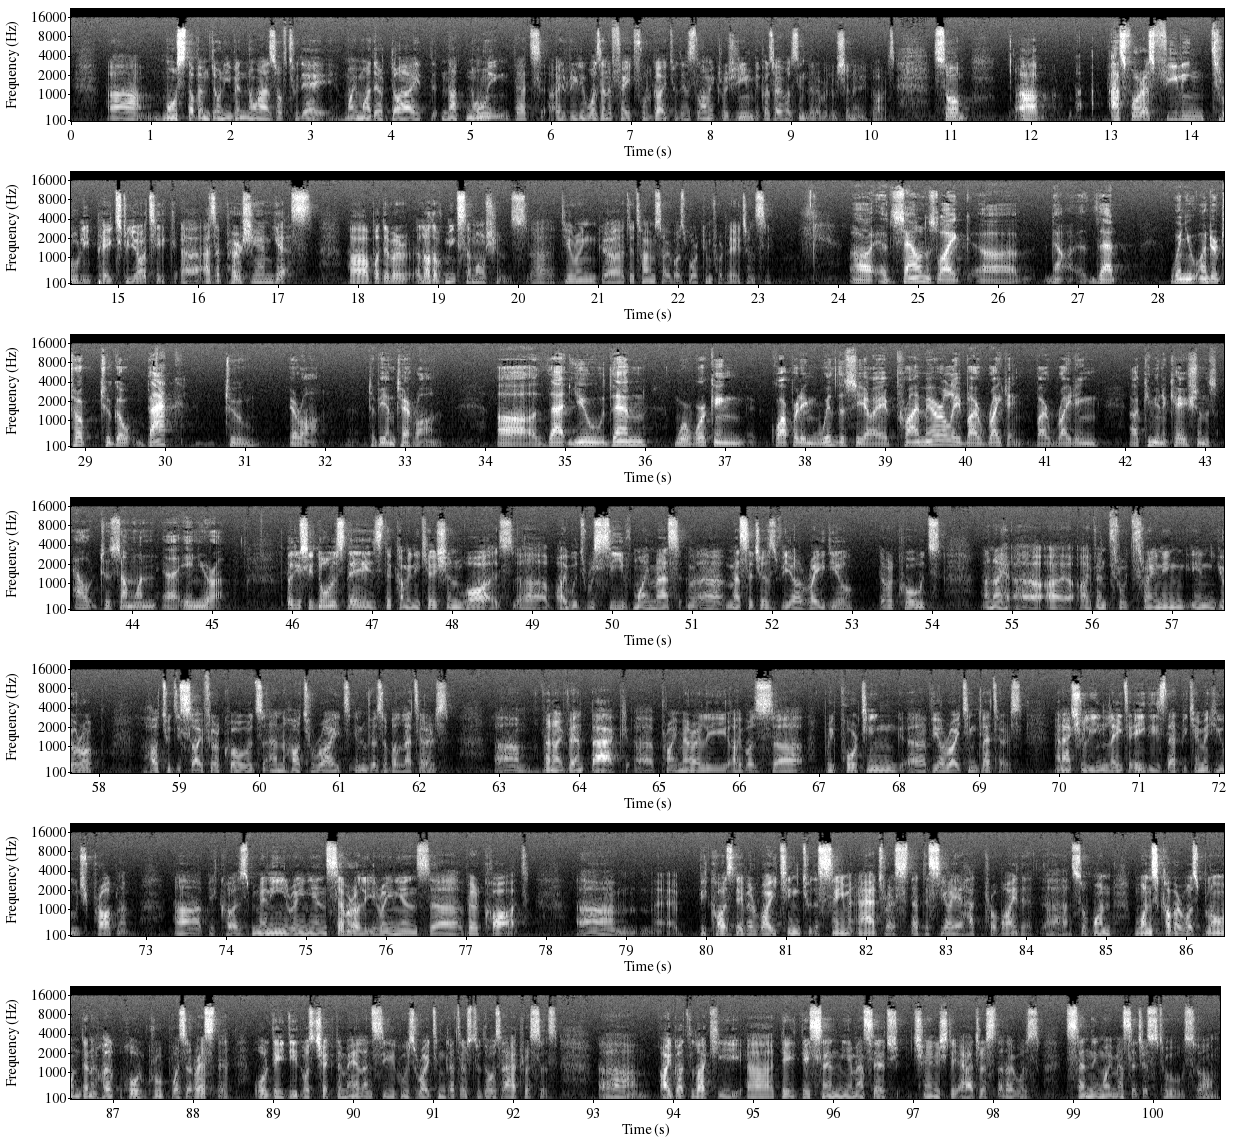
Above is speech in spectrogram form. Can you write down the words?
Uh, most of them don't even know as of today. My mother died not knowing that I really wasn't a faithful guy to the Islamic regime because I was in the Revolutionary Guards. So, uh, as far as feeling truly patriotic uh, as a Persian, yes. Uh, but there were a lot of mixed emotions uh, during uh, the times I was working for the agency. it sounds like now that when you undertook to go back to Iran, to be in Tehran, uh, that you then were working, cooperating with the CIA primarily by writing, by writing uh, communications out to someone uh, in Europe. Well, you see, those days the communication was uh, I would receive my uh, messages via radio. There were codes, and I, uh, I, I went through training in Europe how to decipher codes and how to write invisible letters. Um, when I went back, uh, primarily I was uh, reporting uh, via writing letters. And actually, in late 80s, that became a huge problem uh, because many Iranians, several Iranians, uh, were caught um, because they were writing to the same address that the CIA had provided. Uh, so one, once cover was blown, then a whole group was arrested. All they did was check the mail and see who's writing letters to those addresses. Uh, I got lucky. Uh, they, they sent me a message, changed the address that I was sending my messages to. So.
